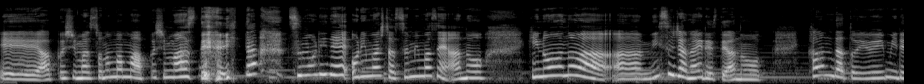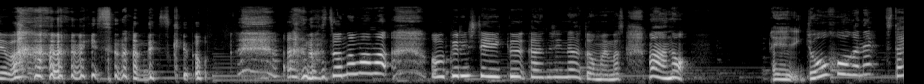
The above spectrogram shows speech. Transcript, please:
えー、アップしますそのままアップしますって 言ったつもりでおりましたすみませんあの昨日のはあミスじゃないですってあの噛んだという意味では ミスなんですけどあのそのままお送りしていく感じになると思います。まああのえー、情報がね伝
